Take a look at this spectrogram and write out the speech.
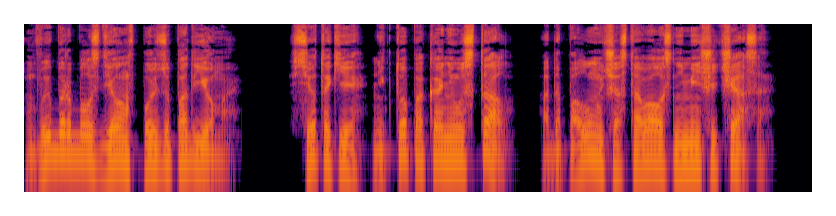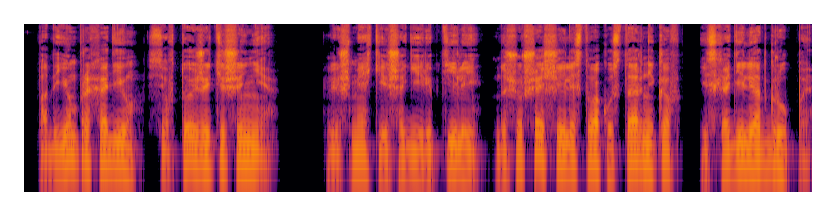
Выбор был сделан в пользу подъема. Все-таки никто пока не устал, а до полуночи оставалось не меньше часа. Подъем проходил все в той же тишине. Лишь мягкие шаги рептилий да шуршащие листва кустарников исходили от группы.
